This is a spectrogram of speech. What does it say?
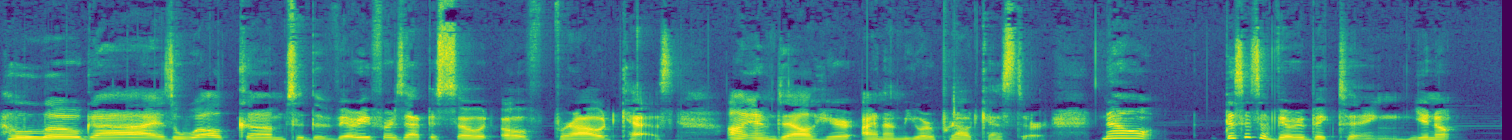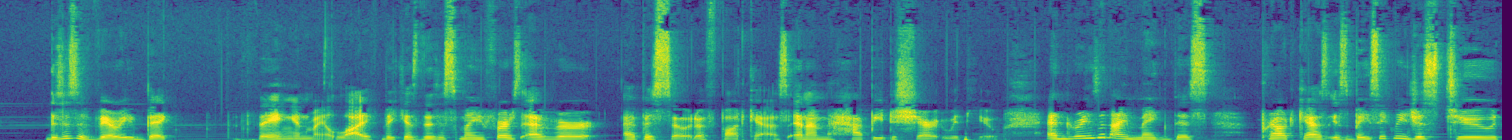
Hello, guys. Welcome to the very first episode of Proudcast. I am Del here, and I'm your Proudcaster. Now, this is a very big thing. You know, this is a very big thing in my life because this is my first ever episode of podcast, and I'm happy to share it with you. And the reason I make this Proudcast is basically just to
